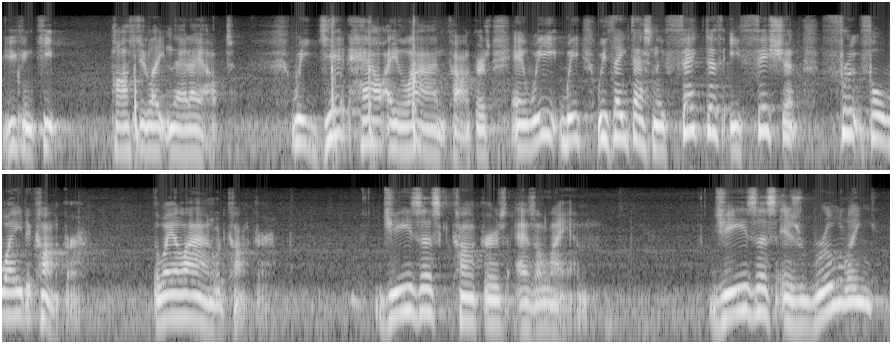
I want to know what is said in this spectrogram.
You can keep postulating that out. We get how a lion conquers, and we, we, we think that's an effective, efficient, fruitful way to conquer, the way a lion would conquer. Jesus conquers as a lamb. Jesus is ruling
